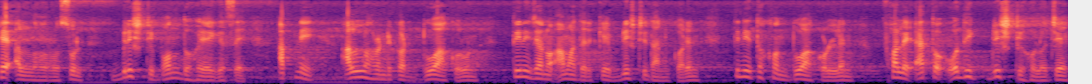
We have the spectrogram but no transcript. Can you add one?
হে আল্লাহ রসুল, বৃষ্টি বন্ধ হয়ে গেছে। আপনি আল্লাহর নিকট দোয়া করুন। তিনি যেন আমাদেরকে বৃষ্টি দান করেন। তিনি তখন দোয়া করলেন, ফলে এত অধিক বৃষ্টি হলো যে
